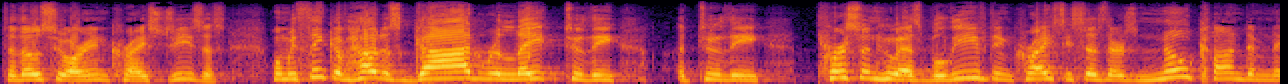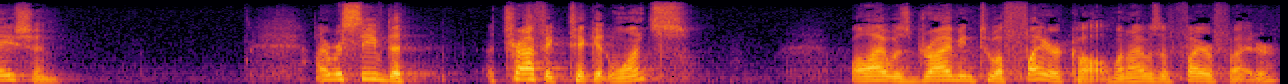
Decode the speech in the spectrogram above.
to those who are in Christ Jesus. When we think of how does God relate to the, uh, to the person who has believed in Christ, he says there's no condemnation. I received a, a traffic ticket once while I was driving to a fire call when I was a firefighter.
